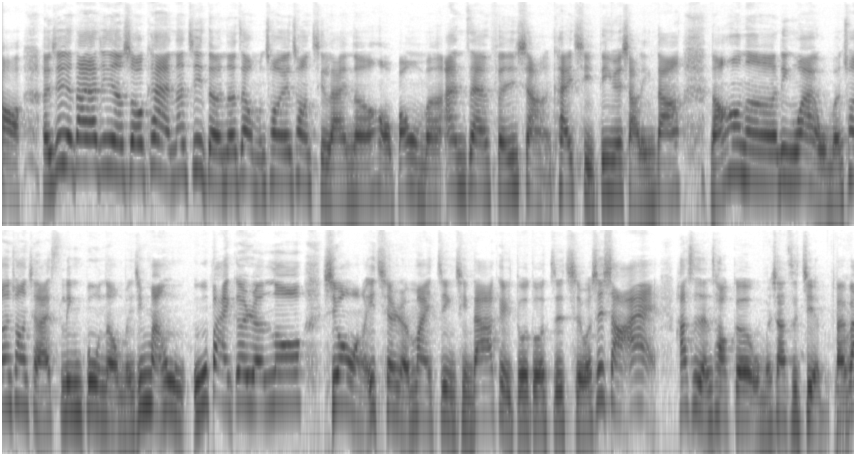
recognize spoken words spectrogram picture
好，很谢谢大家今天的收看。那记得呢，在我们创业创起来呢，吼，帮我们按赞、分享、开启订阅小铃铛。然后呢，另外我们创业创起来司令部呢，我们已经满五五百个人喽，希望往一千人迈进，请大家可以多多支持。我是小爱，他是人超哥，我们下次见，拜拜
